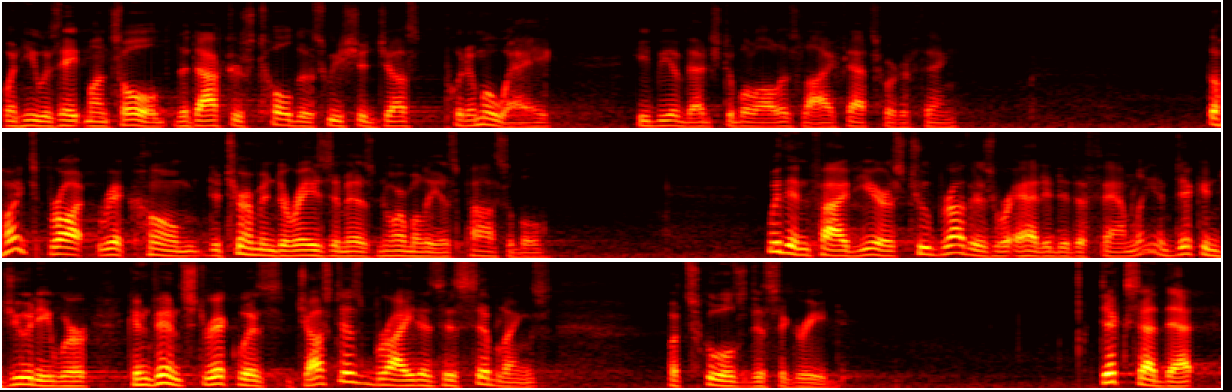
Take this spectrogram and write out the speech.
When he was eight months old, the doctors told us we should just put him away. He'd be a vegetable all his life, that sort of thing. The Hoyts brought Rick home, determined to raise him as normally as possible. Within five years, two brothers were added to the family, and Dick and Judy were convinced Rick was just as bright as his siblings, but schools disagreed. Dick said that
